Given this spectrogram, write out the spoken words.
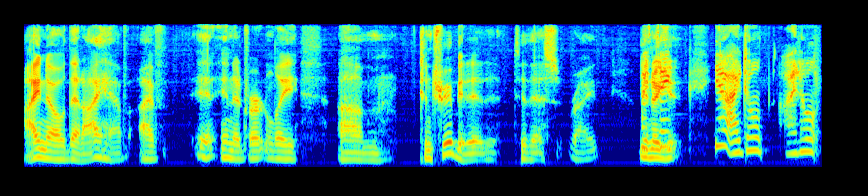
I know that I have. I've inadvertently um, contributed to this, right? You I know, think, you, yeah, I don't, I don't,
